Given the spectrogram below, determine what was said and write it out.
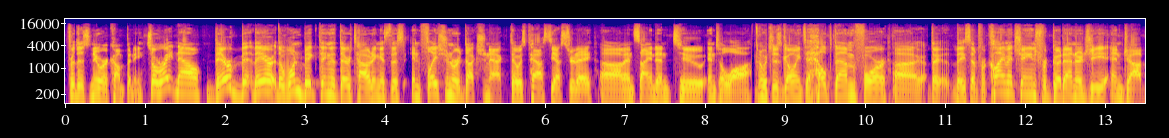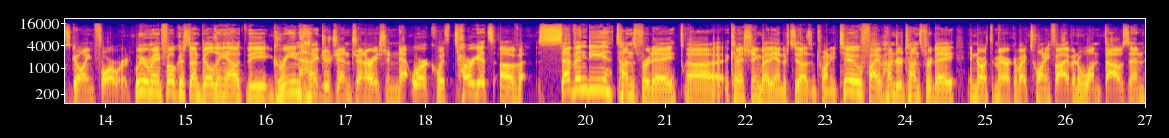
for this newer company. So right now, they're they are the one big thing that they're touting is this Inflation Reduction Act that was passed yesterday uh, and signed into into law, which is going to help them for uh, the, they said for climate change, for good energy, and jobs going forward. We remain focused on building out the green hydrogen generation network with targets of 70 tons per day uh, commissioning by the end of 2022, 500 tons per day in North America by 25, and 1,000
